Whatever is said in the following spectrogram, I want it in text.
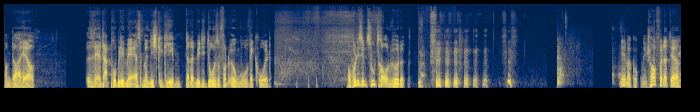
Von daher wäre das Problem ja erstmal nicht gegeben, da er mir die Dose von irgendwo wegholt. Obwohl ich es ihm zutrauen würde. Nee, mal gucken. Ich hoffe, dass der,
